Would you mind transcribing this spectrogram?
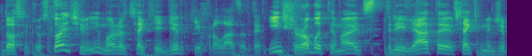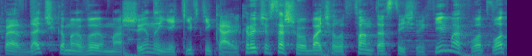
досить устойчиві і можуть всякі дірки пролазити. Інші роботи мають стріляти всякими GPS-датчиками в машини, які втікають. Коротше, все, що ви бачили в фантастичних фільмах, от-от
